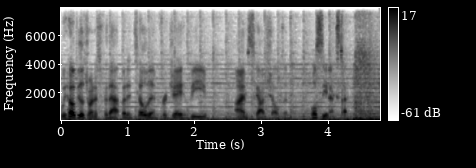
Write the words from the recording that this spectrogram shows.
We hope you'll join us for that. But until then, for Jay Habib, I'm Scott Shelton. We'll see you next time.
